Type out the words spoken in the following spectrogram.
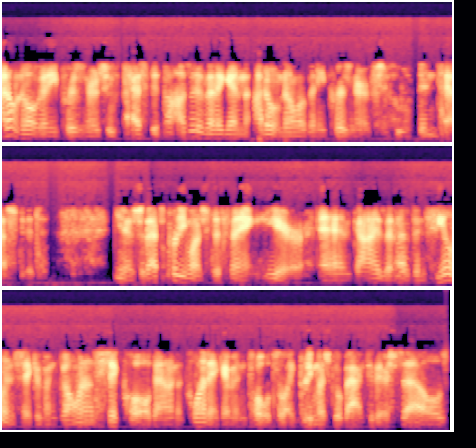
I don't know of any prisoners who've tested positive. And again, I don't know of any prisoners who've been tested. You know, so that's pretty much the thing here. And guys that have been feeling sick have been going on a sick call down in the clinic have been told to like pretty much go back to their cells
